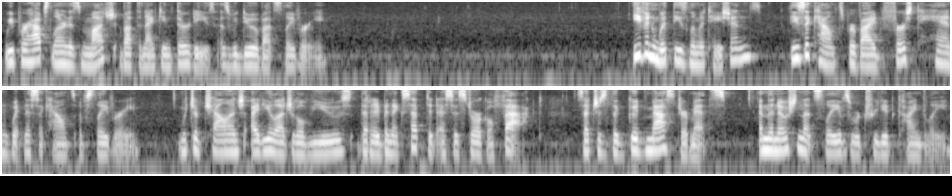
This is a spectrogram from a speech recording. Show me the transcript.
we perhaps learn as much about the 1930s as we do about slavery. Even with these limitations, these accounts provide first hand witness accounts of slavery, which have challenged ideological views that had been accepted as historical fact, such as the good master myths and the notion that slaves were treated kindly.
